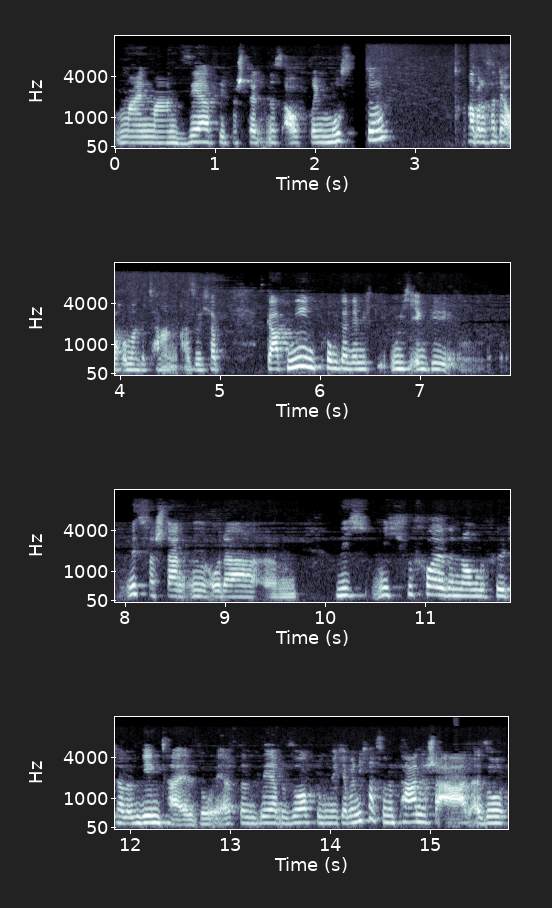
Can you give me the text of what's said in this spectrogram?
mein Mann sehr viel Verständnis aufbringen musste. Aber das hat er auch immer getan. Also ich habe, es gab nie einen Punkt, an dem ich mich irgendwie missverstanden oder ähm, nicht, nicht für voll genommen gefühlt habe. Im Gegenteil, so er ist dann sehr besorgt um mich, aber nicht auf so eine panische Art. Also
